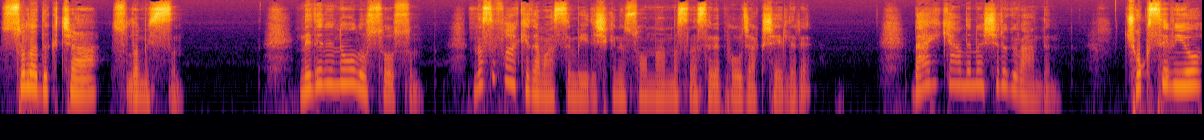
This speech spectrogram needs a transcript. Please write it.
suladıkça sulamışsın. Nedeni ne olursa olsun nasıl fark edemezsin bir ilişkinin sonlanmasına sebep olacak şeyleri? Belki kendine aşırı güvendin. Çok seviyor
